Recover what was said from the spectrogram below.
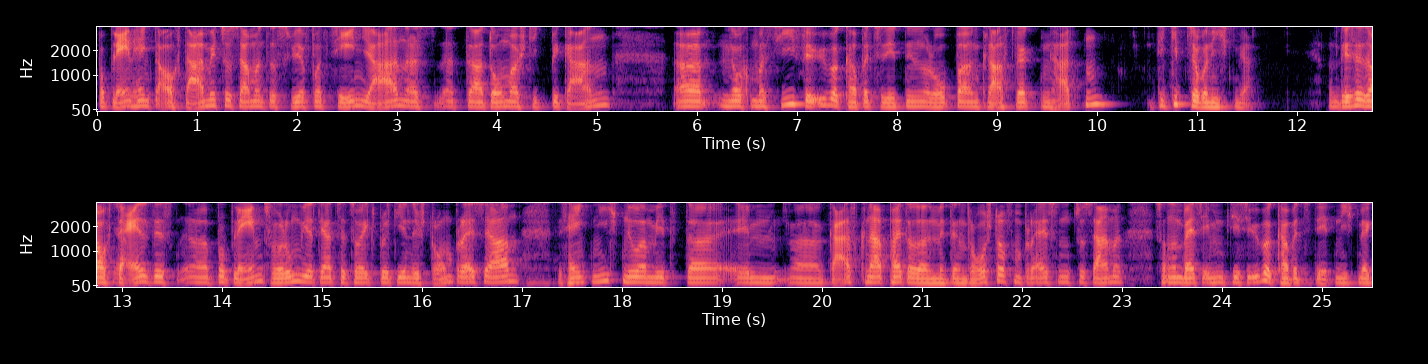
Problem hängt auch damit zusammen, dass wir vor zehn Jahren, als der Atomausstieg begann, äh, noch massive Überkapazitäten in Europa an Kraftwerken hatten. Die gibt's aber nicht mehr. Und das ist auch ja. Teil des äh, Problems, warum wir derzeit so explodierende Strompreise haben. Das hängt nicht nur mit der eben, äh, Gasknappheit oder mit den Rohstoffenpreisen zusammen, sondern weil es eben diese Überkapazität nicht mehr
